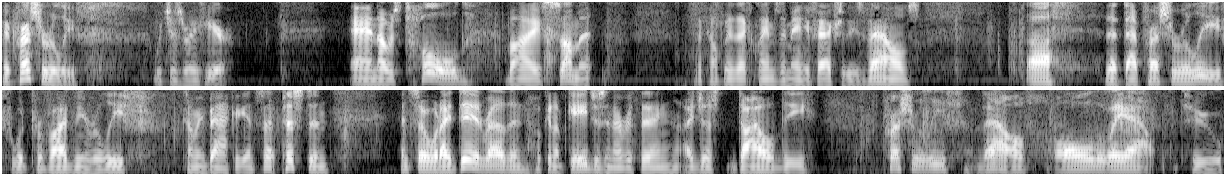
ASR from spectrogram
a pressure relief which is right here. And I was told by Summit the company that claims they manufacture these valves uh, that that pressure relief would provide me relief coming back against that piston and so what I did, rather than hooking up gauges and everything, I just dialed the pressure relief valve all the way out to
